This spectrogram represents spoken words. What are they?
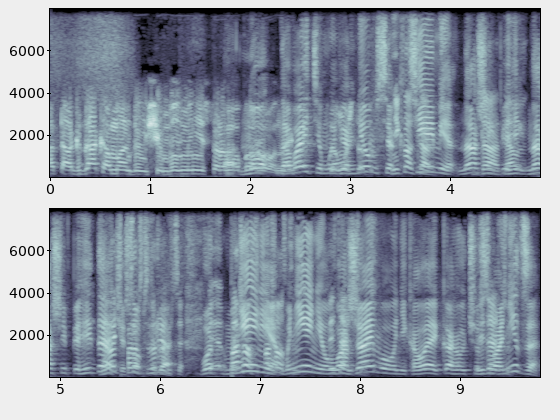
а тогда командующим был министром А, обороны. Но давайте мы Потому что- вернемся Николай к теме Карпович, нашей, да, пере- да. нашей передачи. Собственно, вернемся. Вот Э, пожалуйста, мнение, пожалуйста, мнение уважаемого Николая Карловича Сванидзе,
